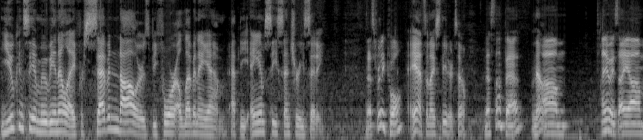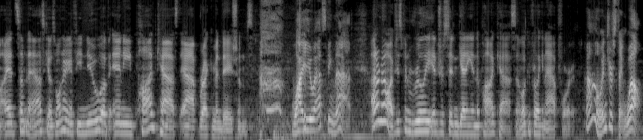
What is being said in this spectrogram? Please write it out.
You can see a movie in LA for seven dollars before eleven a.m. at the AMC Century City. That's pretty cool. Yeah, it's a nice theater too. That's not bad. No, Um, Anyways, I um I had something to ask you. I was wondering if you knew of any podcast app recommendations. Why are you asking that? I don't know. I've just been really interested in getting into podcasts. I'm looking for like an app for it. Oh, interesting. Well,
